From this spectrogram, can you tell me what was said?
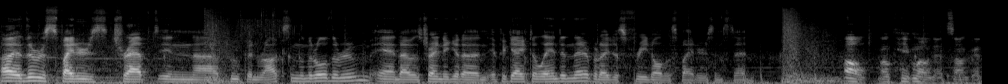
Uh, there were spiders trapped in uh, poop and rocks in the middle of the room, and I was trying to get an Ipecac to land in there, but I just freed all the spiders instead. Oh, okay, well, that's not good.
